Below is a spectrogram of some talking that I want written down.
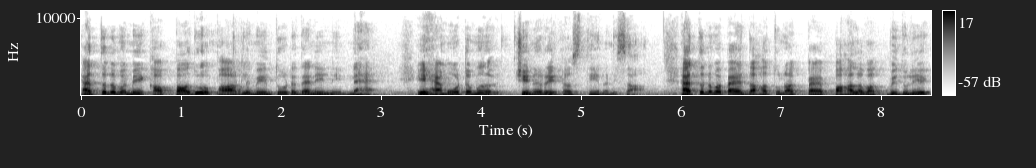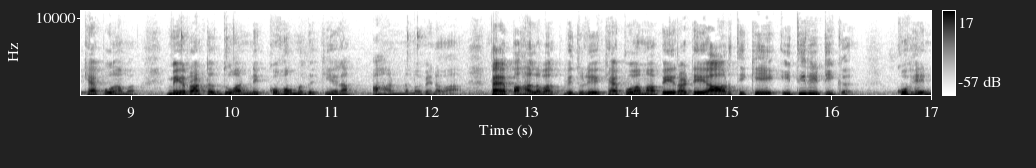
ඇත්තටම මේ කප්පාදුව පාර්ලිමේන්තුවට දැනෙන්නේ නැහැ. ඒ හැමෝටම ජෙනරේටර්ස් තියෙන නිසා. ඇත්තටම පැය 13ක් පැය 15ක් විදුලිය කැපුවම මේ රට දුවන්නේ කොහොමද කියලා අහන්නම වෙනවා. පැය 15ක් විදුලිය කැපුවම අපේ රටේ ආර්ථිකයේ ඉතිරි ටික කොහෙන්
